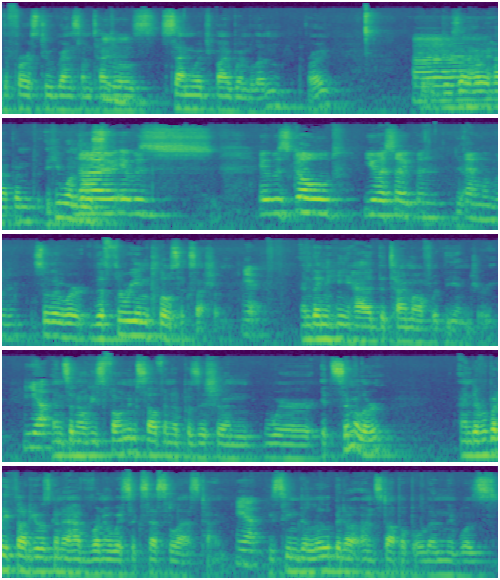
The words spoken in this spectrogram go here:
the first two Grand Slam titles, sandwiched by Wimbledon, right? Is that how it happened? He won those No, those. it was it was gold, U.S. Open, Yeah. then Wimbledon. So there were the three in close succession. Yeah. And then he had the time off with the injury. Yeah, And so now he's found himself in a position where it's similar, and everybody thought he was going to have runaway success the last time. yeah, He seemed a little bit unstoppable, then it was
